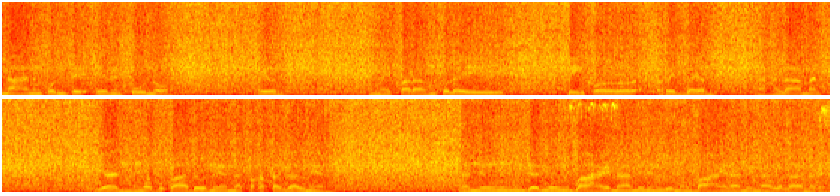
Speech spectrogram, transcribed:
unahan ng konti. Yan ang puno. Ayun. May parang kulay pink or red ba yun? Na halaman. Yan, yung avocado na yan, napakatagal na yan. Yan yung, yan yung bahay namin, yung lumang bahay namin na wala na rin.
